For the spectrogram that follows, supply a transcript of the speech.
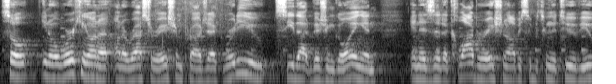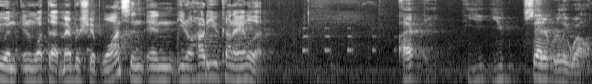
So, you know, working on a, on a restoration project, where do you see that vision going? And, and is it a collaboration, obviously, between the two of you and, and what that membership wants? And, and, you know, how do you kind of handle that? I, you said it really well.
